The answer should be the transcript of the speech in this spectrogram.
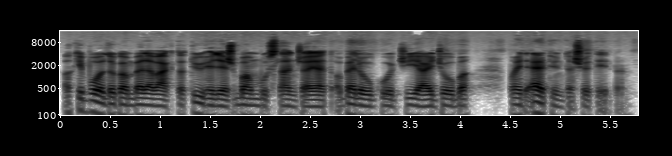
aki boldogan belevágta tűhegyes bambuszláncsáját a belógó G.I. Joe-ba, majd eltűnt a sötétben.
